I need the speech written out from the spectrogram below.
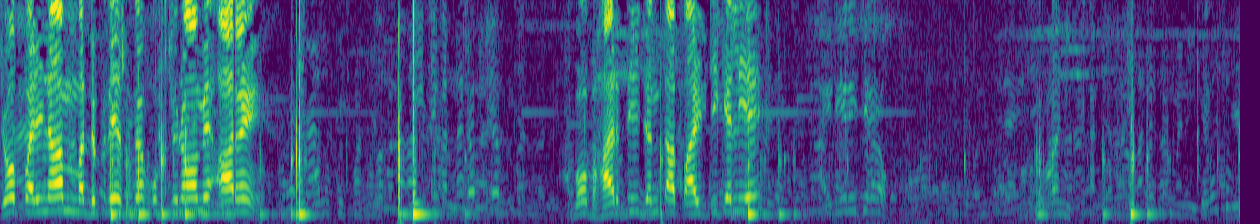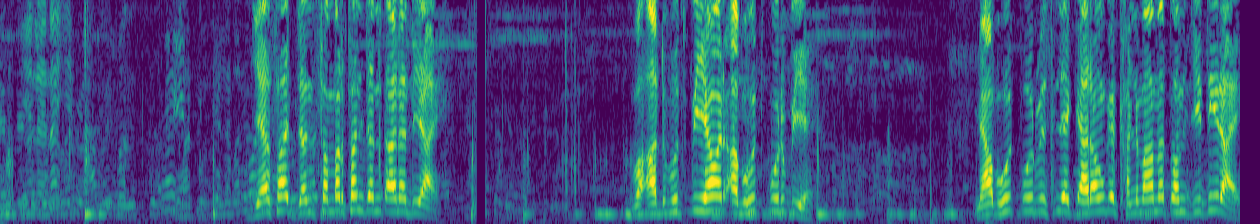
जो परिणाम मध्य प्रदेश में उपचुनाव में आ रहे हैं, वो भारतीय जनता पार्टी के लिए जैसा जन समर्थन जनता ने दिया है वह अद्भुत भी है और अभूतपूर्व भी है। मैं अभूतपूर्व इसलिए कह रहा हूँ कि खंडवा में तो हम जीत ही रहे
